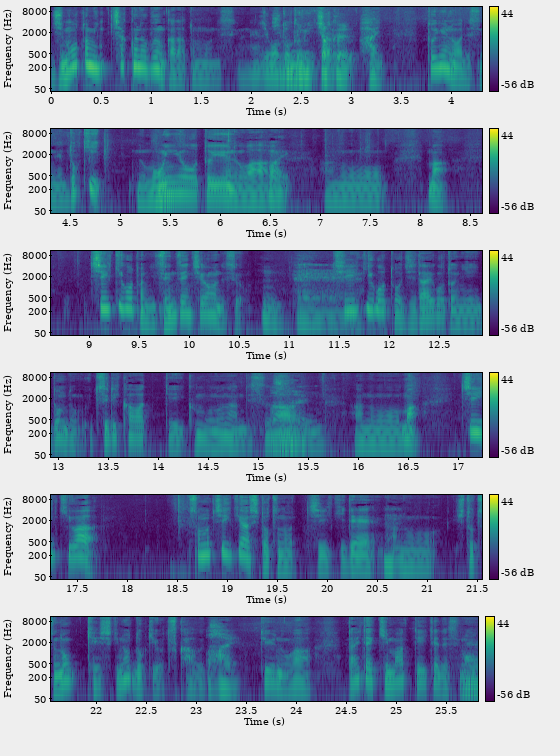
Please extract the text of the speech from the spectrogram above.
地元密着の文化だと思うんですよね。地元密着。はい。というのはですね土器の文様というのは、はい、あのまあ地域ごとに全然違うんですよ。うん。地域ごと時代ごとにどんどん移り変わっていくものなんですが、はい。あのまあ、地域はその地域は一つの地域で、うん。あの一つの形式の土器を使うっはい。ていうのが大体決まっていてですね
